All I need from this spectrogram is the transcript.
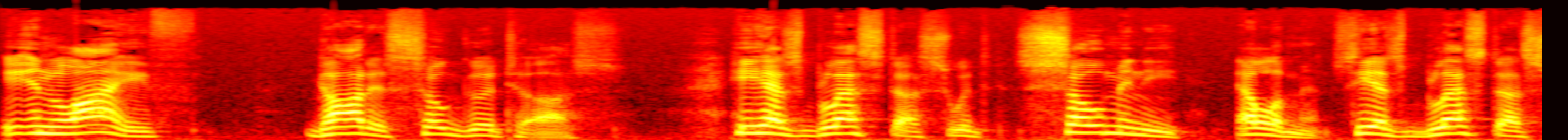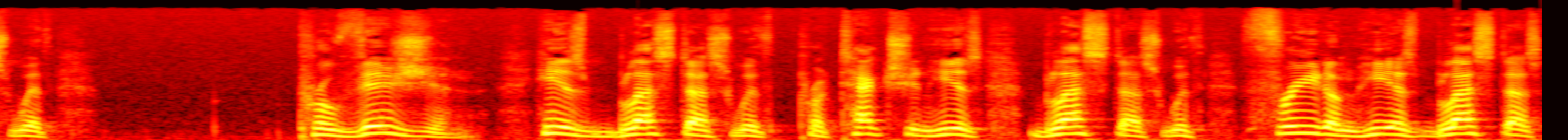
In life, God is so good to us. He has blessed us with so many elements. He has blessed us with provision. He has blessed us with protection. He has blessed us with freedom. He has blessed us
